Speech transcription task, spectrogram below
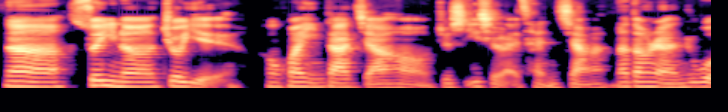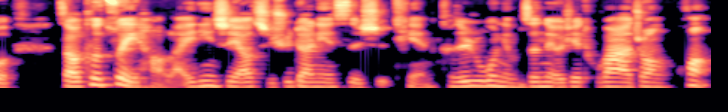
那所以呢，就也很欢迎大家哈，就是一起来参加。那当然，如果早课最好了，一定是要持续锻炼四十天。可是如果你们真的有一些突发的状况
